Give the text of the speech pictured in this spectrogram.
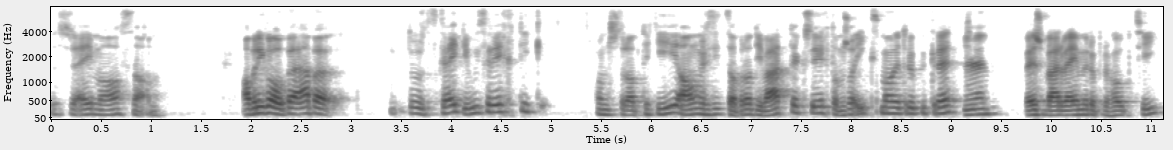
Das ist eine Maßnahme. Aber ich glaube eben, du hast gesagt, die Ausrichtung und Strategie, andererseits aber auch die Wertegeschichte, haben wir schon x-mal darüber geredet. Ja. Weißt wer wollen wir überhaupt sein?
